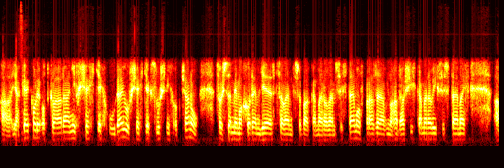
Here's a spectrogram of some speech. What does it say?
A jakékoliv odkládání všech těch údajů, všech těch slušných občanů, což se mimochodem děje v celém třeba kamerovém systému v Praze a v mnoha dalších kamerových systémech, a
